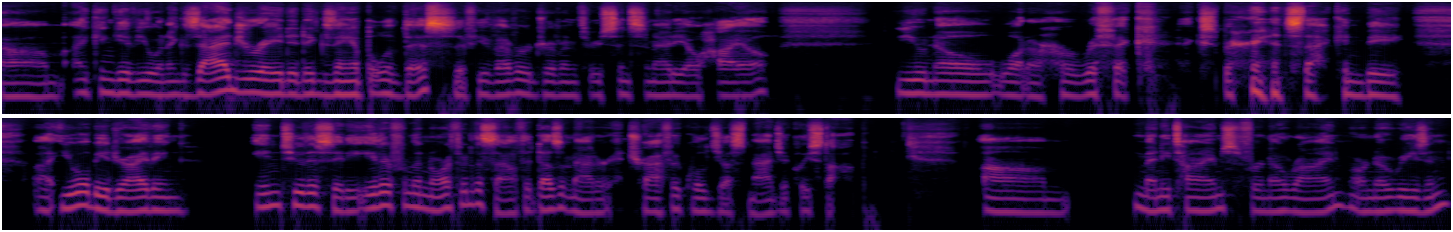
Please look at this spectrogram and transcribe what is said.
Um, I can give you an exaggerated example of this. If you've ever driven through Cincinnati, Ohio, you know what a horrific experience that can be. Uh, you will be driving into the city, either from the north or the south, it doesn't matter, and traffic will just magically stop. Um, many times for no rhyme or no reason,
